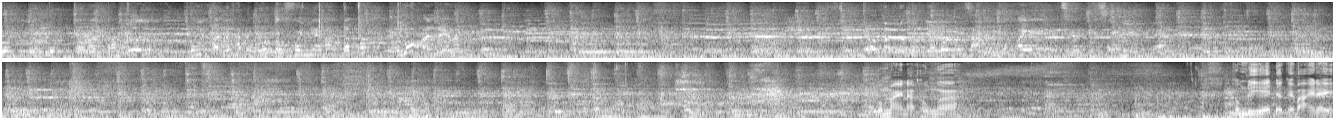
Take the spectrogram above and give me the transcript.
Bụng bụng bụng kiểu là toàn cơ ấy. bụng bắn phát nó nó to phình ra nó đập phát nó hốt lên này nó kiểu tập tập tập nhiều hơn nó giảm nó bay ấy, xem xem Hôm nay là không ờ, không đi hết được cái bài đấy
